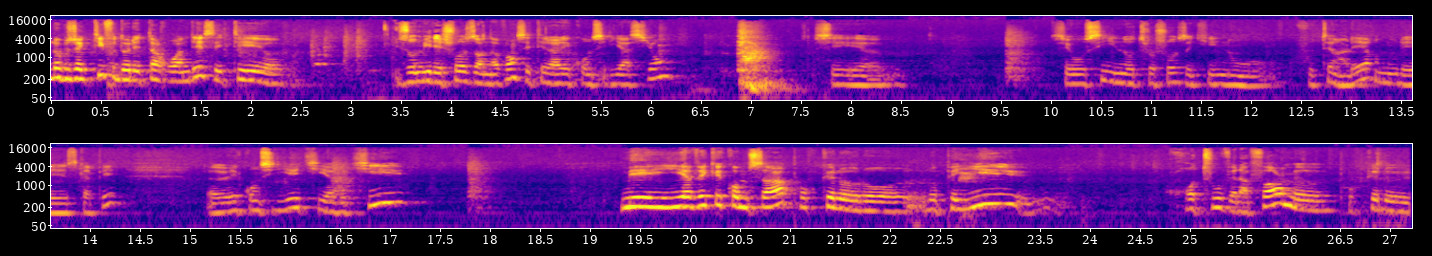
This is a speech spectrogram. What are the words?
l'objectif de l'État rwandais, c'était, ils ont mis les choses en avant, c'était la réconciliation. C'est, euh, c'est aussi une autre chose qui nous foutait en l'air, nous les escapés. Euh, réconcilier qui avec qui. Mais il y avait que comme ça pour que le, pays retrouve la forme, pour que le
